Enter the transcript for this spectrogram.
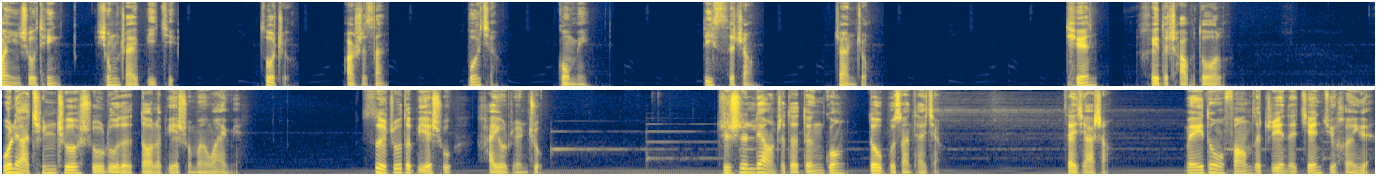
欢迎收听《凶宅笔记》，作者二十三，播讲公明。第四章，战种。天黑的差不多了，我俩轻车熟路的到了别墅门外面。四周的别墅还有人住，只是亮着的灯光都不算太强。再加上每栋房子之间的间距很远，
